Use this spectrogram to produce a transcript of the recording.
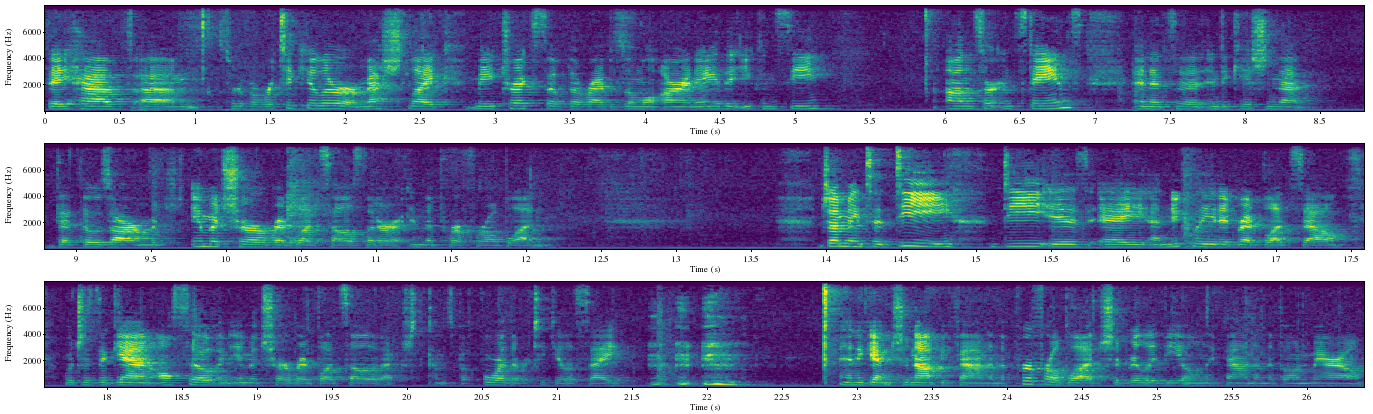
They have um, sort of a reticular or mesh like matrix of the ribosomal RNA that you can see on certain stains. And it's an indication that that those are immature red blood cells that are in the peripheral blood. Jumping to D, D is a, a, nucleated red blood cell, which is again also an immature red blood cell that actually comes before the reticulocyte. and again, should not be found in the peripheral blood, should really be only found in the bone marrow.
